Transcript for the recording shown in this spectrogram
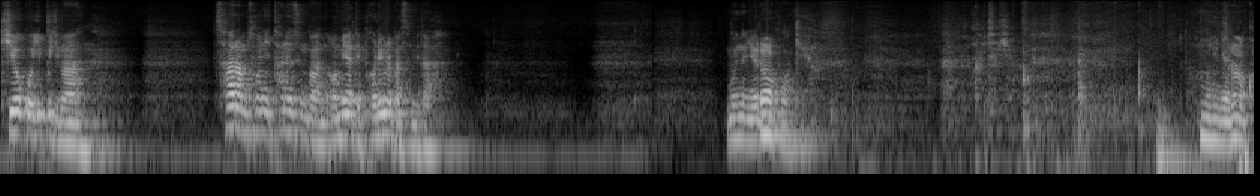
귀엽고 이쁘지만 사람 손이 타는 순간 어미한테 버림을 받습니다. 문은 열어놓고 갈게요 깜짝이야 문을 열어놓고.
